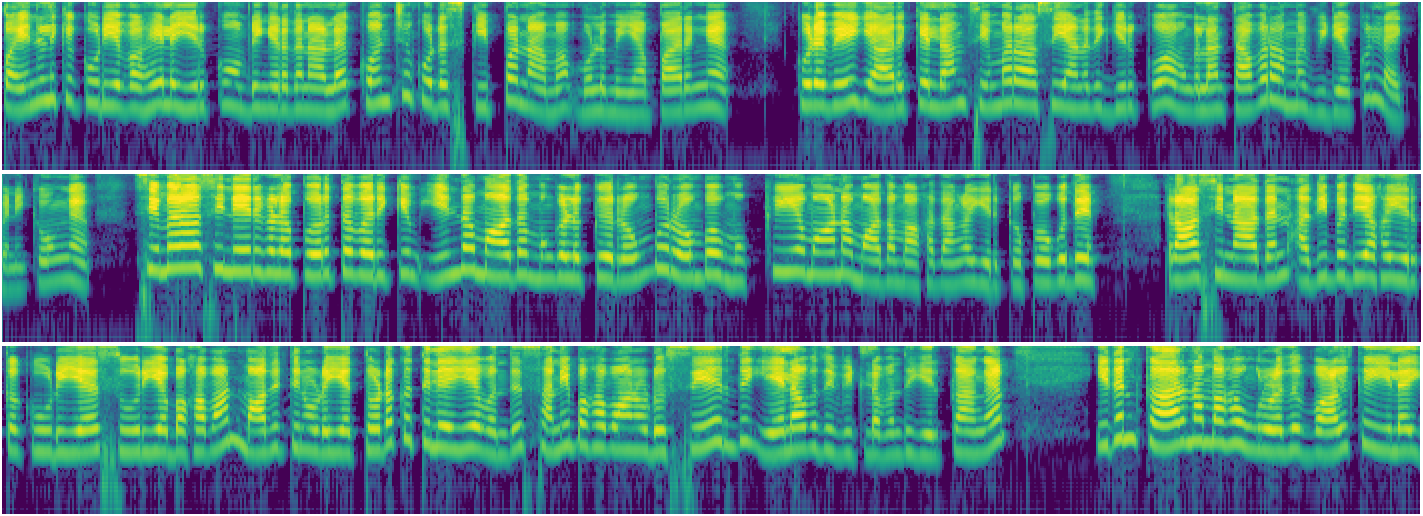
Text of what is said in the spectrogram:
பயனளிக்கக்கூடிய வகையில் இருக்கும் அப்படிங்கிறதுனால கொஞ்சம் கூட ஸ்கிப் பண்ணாமல் முழுமையாக பாருங்கள் கூடவே யாருக்கெல்லாம் சிம்மராசியானது இருக்கோ அவங்களாம் தவறாமல் வீடியோக்கு லைக் பண்ணிக்கோங்க. சிம்மராசி நேர்களை பொறுத்த வரைக்கும் இந்த மாதம் உங்களுக்கு ரொம்ப ரொம்ப முக்கியமான மாதமாக தாங்க இருக்க போகுது. ராசிநாதன் அதிபதியாக இருக்கக்கூடிய சூரிய பகவான் மாதத்தினுடைய தொடக்கத்திலேயே வந்து சனி பகவானோடு சேர்ந்து ஏழாவது வீட்டில் வந்து இருக்காங்க. இதன் காரணமாக உங்களது வாழ்க்கையில்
